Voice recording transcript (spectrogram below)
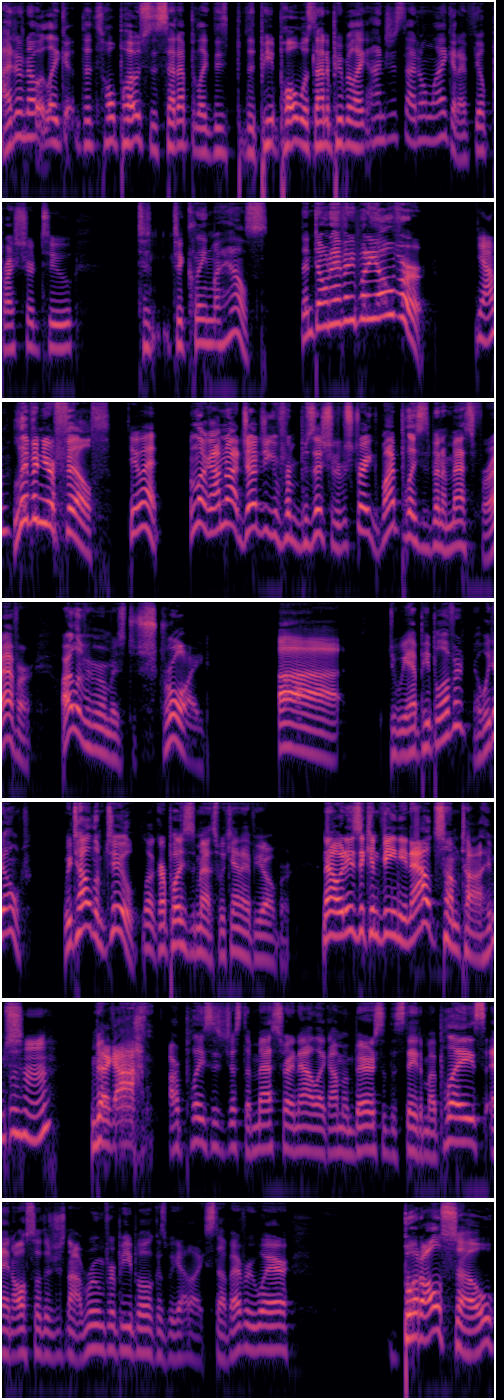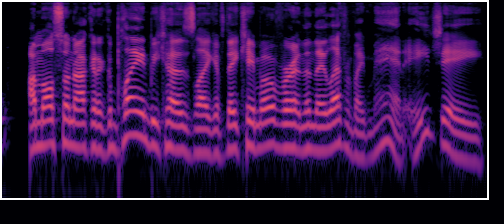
I don't know. Like this whole post is set up like these. The poll was done, and people are like, "I just I don't like it. I feel pressured to to to clean my house." Then don't have anybody over. Yeah. Live in your filth. Do it. And look, I'm not judging you from a position of strength. My place has been a mess forever. Our living room is destroyed. Uh, do we have people over? No, we don't. We tell them too. Look, our place is a mess. We can't have you over. Now it is a convenient out sometimes. Mm-hmm. Be like, ah, our place is just a mess right now. Like I'm embarrassed at the state of my place, and also there's just not room for people because we got like stuff everywhere. But also, I'm also not going to complain because like if they came over and then they left, I'm like, man, AJ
